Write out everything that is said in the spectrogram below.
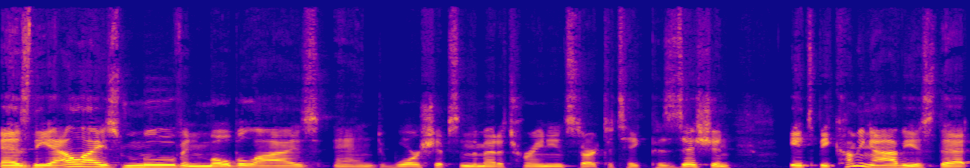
As the Allies move and mobilize and warships in the Mediterranean start to take position, it's becoming obvious that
